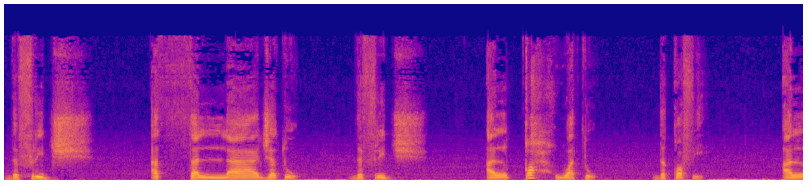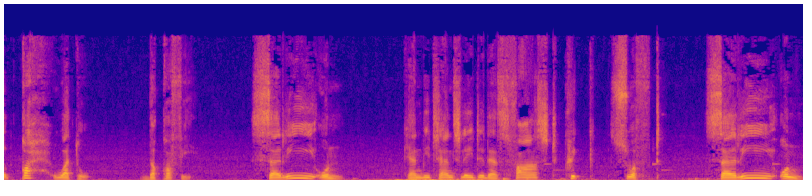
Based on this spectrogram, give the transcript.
the fridge. Athallajatu, the fridge. Qahwatu, the coffee. Qahwatu, the coffee. Sari'un can be translated as fast, quick, swift. Sari'un,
